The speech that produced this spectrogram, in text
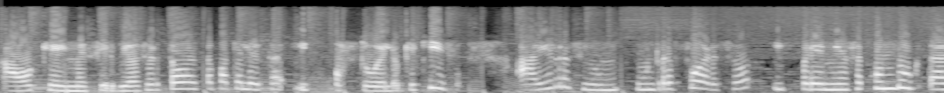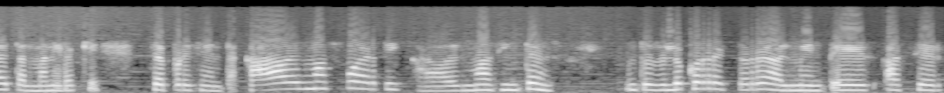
ah, ok, me sirvió hacer toda esta pataleta y obtuve lo que quise ahí recibe un, refuerzo y premia esa conducta de tal manera que se presenta cada vez más fuerte y cada vez más intenso. Entonces lo correcto realmente es hacer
